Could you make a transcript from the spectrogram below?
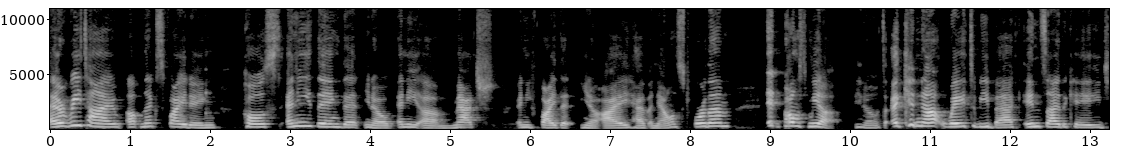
every time Up Next Fighting posts anything that you know, any um match, any fight that you know I have announced for them, it pumps me up. You know, I cannot wait to be back inside the cage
